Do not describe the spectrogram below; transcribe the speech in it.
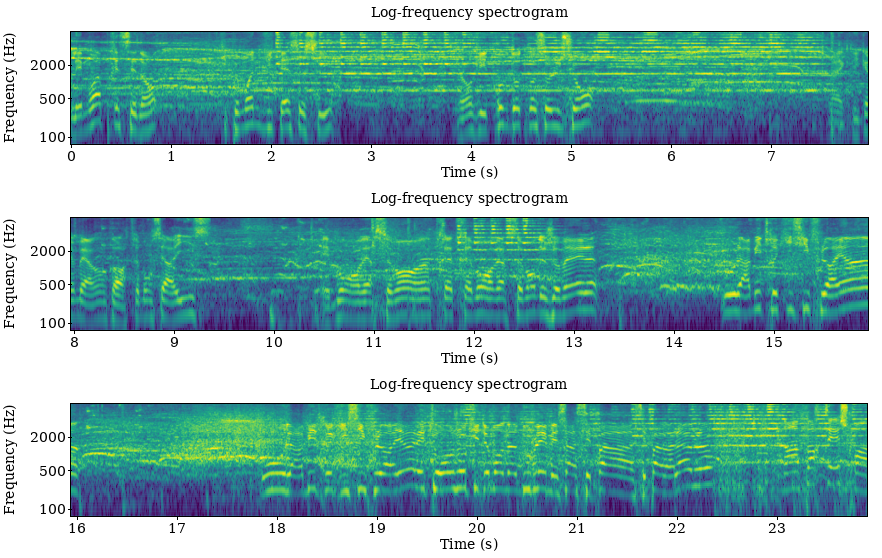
les mois précédents. Un petit peu moins de vitesse aussi. Donc il trouve d'autres solutions. Avec Klickenberg encore, très bon service. Et bon renversement, hein, très très bon renversement de Jomel. Ou l'arbitre qui siffle rien. Ou l'arbitre qui siffle rien. Les Tourangeaux qui demandent un doublé, mais ça c'est pas, c'est pas valable. dans un porté, je crois.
